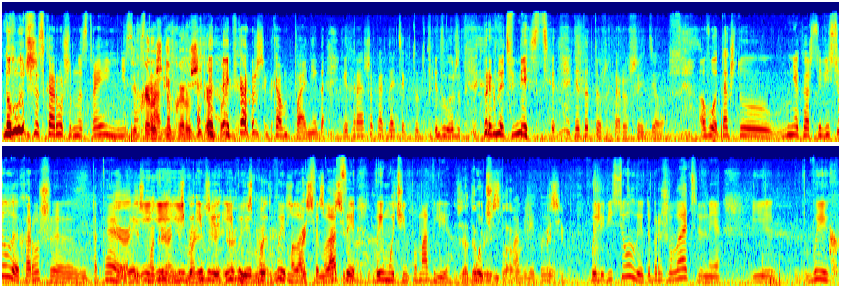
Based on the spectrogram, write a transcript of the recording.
Но лучше с хорошим настроением, не со в хорош- и в хорошей компании. И в хорошей компании, да. И хорошо, когда тебе кто-то предложит прыгнуть вместе. Это тоже хорошее дело. Вот, так что, мне кажется, веселая, хорошая такая. Не, они и, и- и вы, и вы, и вы, вы, молодцы, Спасибо, молодцы. спасибо, вы им очень помогли. За добрые очень слова. помогли. Вы Спасибо. были веселые, доброжелательные, и вы их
